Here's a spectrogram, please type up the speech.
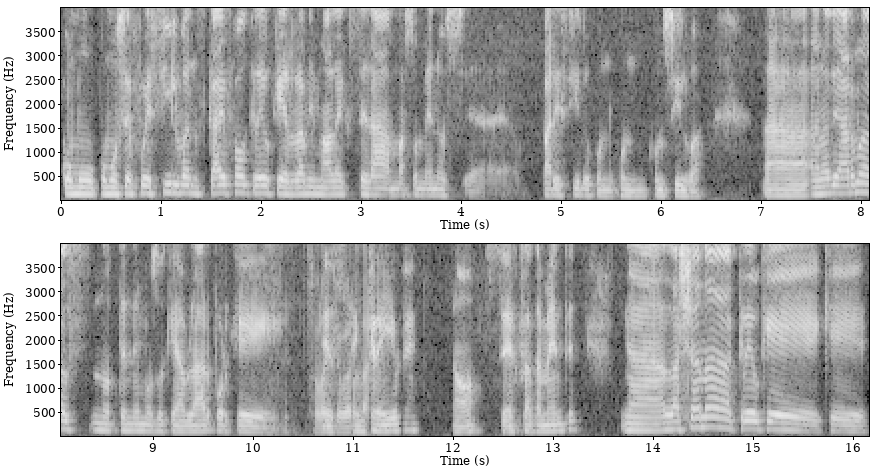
como, como, se fue Silva Skyfall, creo que Rami Malek será más o menos eh, parecido con, con, con Silva. Uh, Ana de Armas no tenemos lo que hablar porque es increíble. No, sí, exactamente. la Shana creo que, que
